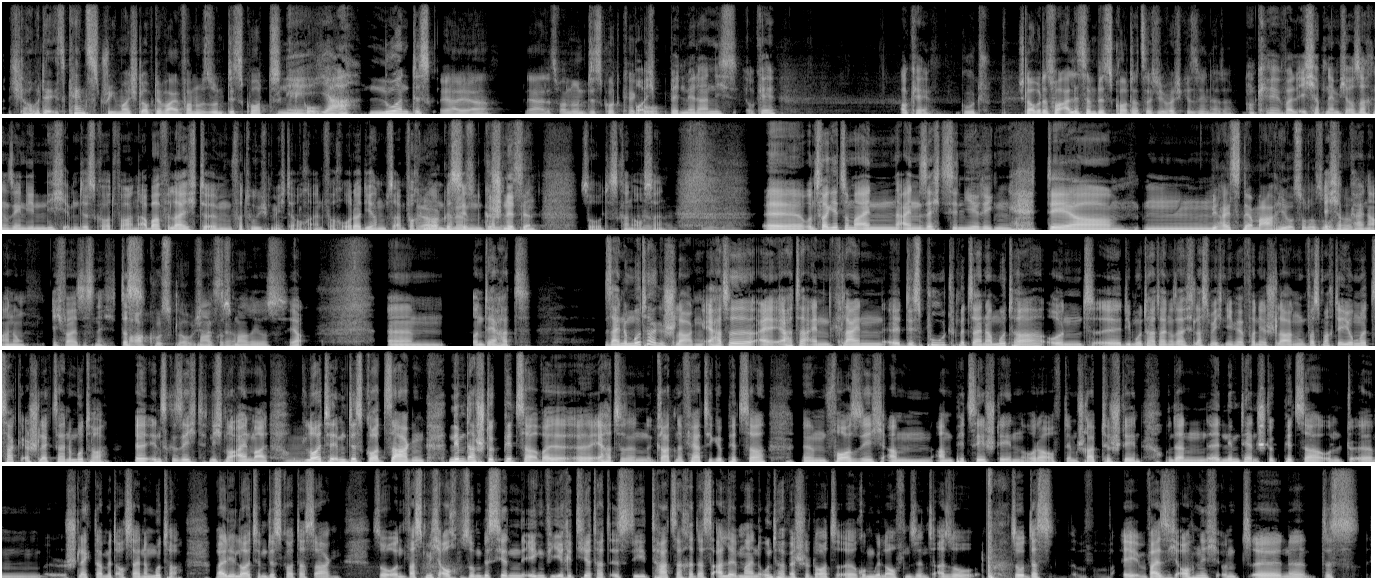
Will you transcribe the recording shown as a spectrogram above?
ich glaube, der ist kein Streamer. Ich glaube, der war einfach nur so ein discord nee, Ja, nur ein Discord. Ja, ja. Ja, das war nur ein Discord-Kecko. ich bin mir da nicht. Okay. Okay. Gut. Ich glaube, das war alles im Discord tatsächlich, was ich gesehen hatte. Okay, weil ich habe nämlich auch Sachen gesehen, die nicht im Discord waren. Aber vielleicht ähm, vertue ich mich da auch einfach. Oder die haben es einfach ja, nur ein bisschen das, geschnitten. Ja, so, das kann auch sein. sein. Äh, und zwar geht es um einen, einen 16-Jährigen, der. Mh, mm, Wie heißt denn der Marius oder so? Ich habe ne? keine Ahnung. Ich weiß es nicht. Das, Markus, glaube ich. Markus Marius, ja. Ähm, und der hat seine Mutter geschlagen. Er hatte, äh, er hatte einen kleinen äh, Disput mit seiner Mutter und äh, die Mutter hat dann gesagt, ich lass mich nicht mehr von dir schlagen. Was macht der Junge? Zack, er schlägt seine Mutter äh, ins Gesicht, nicht nur einmal. Mhm. Leute im Discord sagen, nimm das Stück Pizza, weil äh, er hatte gerade eine fertige Pizza ähm, vor sich am, am PC stehen oder auf dem Schreibtisch stehen und dann äh, nimmt er ein Stück Pizza und ähm, schlägt damit auch seine Mutter, weil die Leute im Discord das sagen. So, und was mich auch so ein bisschen irgendwie irritiert hat, ist die Tatsache, dass alle immer in Unterwäsche dort äh, rumgelaufen sind. Also so, das ey, weiß ich auch nicht. Und äh, ne, das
